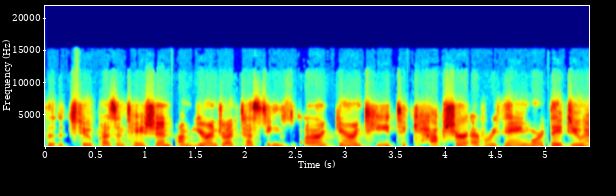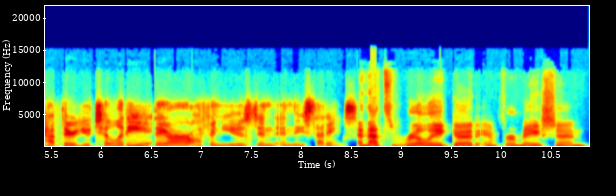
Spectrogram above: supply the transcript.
the to presentation. Um, urine drug testings aren't guaranteed to capture everything, or they do have their utility. They are often used in, in these settings. And that's really good information.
